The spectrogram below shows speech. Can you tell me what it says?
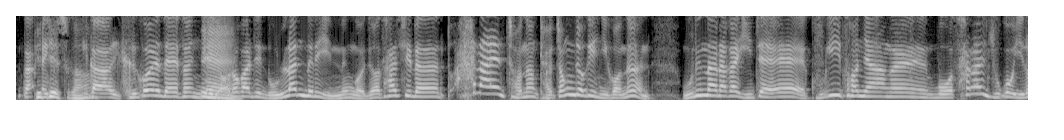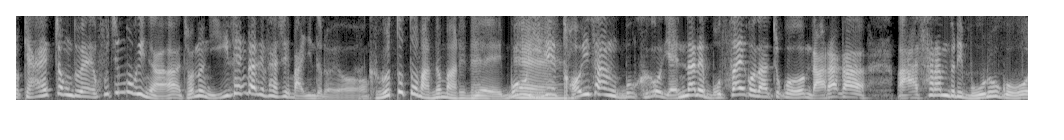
그러니까, BTS가. 그러니까 그거에 대해서 이제 예. 여러 가지 논란들이 있는 거죠. 사실은 또 하나의 저는 결정적인 이거는 우리나라가 이제 국위 선양을 뭐 상을 주고 이렇게 할 정도의 후진국이냐. 저는 이 생각이 사실 많이 들어요. 그것도 또 맞는 말이네. 예, 뭐 예. 이게 더 이상 뭐 그거 옛날에 못 살거나 조금 나라가 아 사람들이 모르고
